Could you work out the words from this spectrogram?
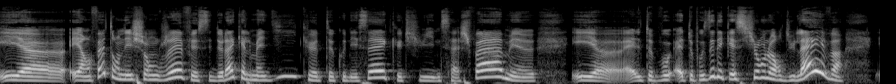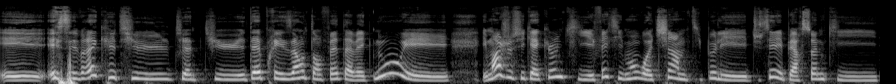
Et, et en fait, on échangeait. C'est de là qu'elle m'a dit que te connaissait, que tu es une sage-femme, et, et elle, te, elle te posait des questions lors du live. Et, et c'est vrai que tu, tu, tu étais présente en fait avec nous et, et moi je suis quelqu'un qui effectivement retient un petit peu les tu sais les personnes qui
